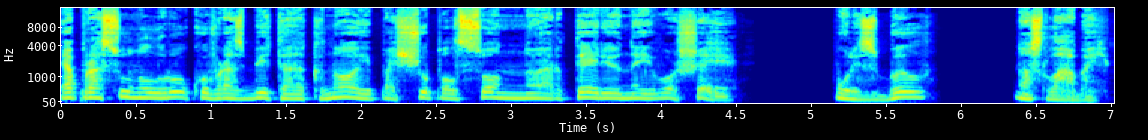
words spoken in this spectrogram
Я просунул руку в разбитое окно и пощупал сонную артерию на его шее. Пульс был, но слабый.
